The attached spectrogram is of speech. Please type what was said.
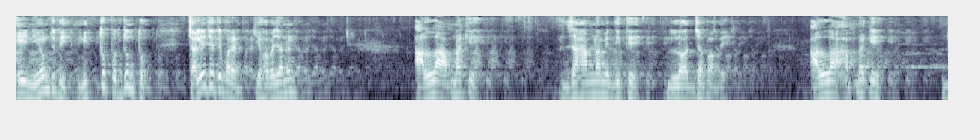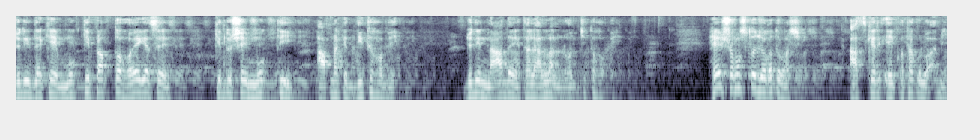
এই নিয়ম যদি মৃত্যু পর্যন্ত চালিয়ে যেতে পারেন, কি হবে জানেন? আল্লাহ আপনাকে জাহান নামে দিতে লজ্জা পাবে। আল্লাহ আপনাকে যদি দেখে মুক্তিপ্রাপ্ত হয়ে গেছে, কিন্তু সেই মুক্তি আপনাকে দিতে হবে। যদি না দেয়, তাহলে আল্লাহ লজ্জিত হবে। হে সমস্ত জগতবাসী আজকের এই কথাগুলো আমি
